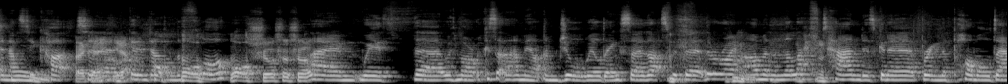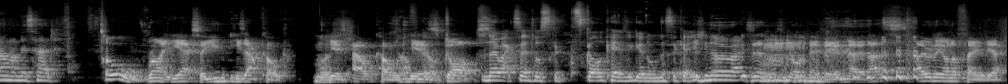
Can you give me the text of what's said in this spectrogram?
a nasty cut to Okay, yeah. get him down on the floor. Sure, sure, sure. Um, with uh, with more because I mean I'm dual wielding, so that's with the, the right arm, and then the left hand is going to bring the pommel down on his head. oh, right, yeah. So you he's out cold. He is out cold. He has Thumbnail got No accidental sk- skull caving in on this occasion. no accidental skull caving. in. No, that's only on a failure.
